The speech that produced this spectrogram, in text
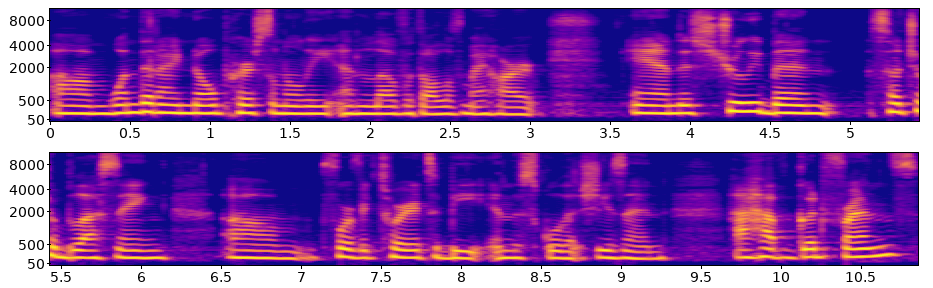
um, one that I know personally and love with all of my heart. And it's truly been such a blessing um, for Victoria to be in the school that she's in. I have good friends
